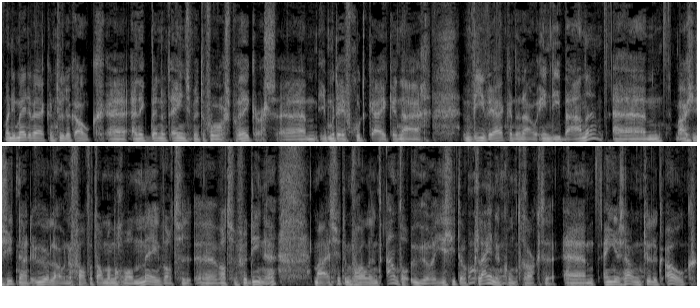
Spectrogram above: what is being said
Maar die medewerker natuurlijk ook. Uh, en ik ben het eens met de vorige sprekers. Uh, je moet even goed kijken naar wie werken er nou in die banen. Uh, maar als je ziet naar de uurlonen, valt het allemaal nog wel mee wat ze, uh, wat ze verdienen. Maar het zit hem vooral in het aantal uren. Je ziet ook kleine contracten. Ehm, en je zou natuurlijk ook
